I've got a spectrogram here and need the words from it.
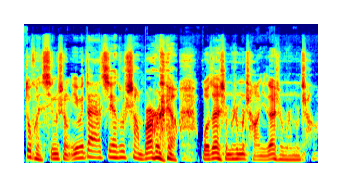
都很兴盛，因为大家之前都是上班的呀。我在什么什么厂，你在什么什么厂，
